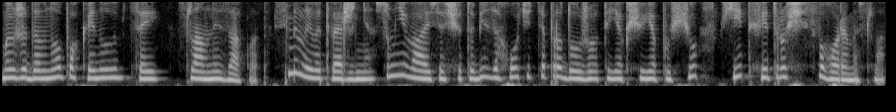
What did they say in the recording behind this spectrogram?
ми вже давно покинули б цей славний заклад. Сміливе твердження. Сумніваюся, що тобі захочеться продовжувати, якщо я пущу в хід хитрощі свого ремесла.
